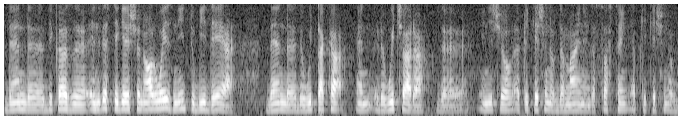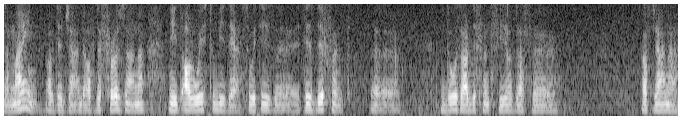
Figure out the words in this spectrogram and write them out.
then the, because the investigation always need to be there then the, the vitakka and the vichara, the initial application of the mind and the sustained application of the mind of the jhana, of the first jhana, need always to be there. So it is uh, it is different. Uh, those are different fields of uh, of jhana,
